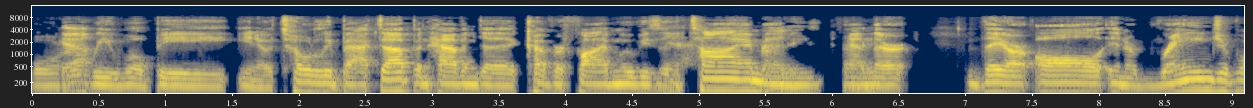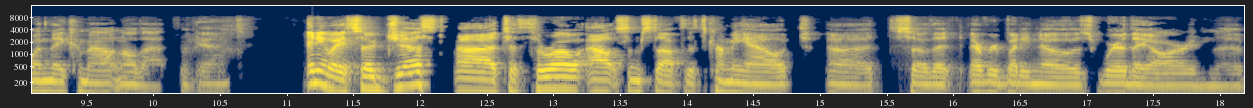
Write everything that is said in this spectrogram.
or Yeah. we will be you know totally backed up and having to cover five movies at Yeah. a time, Right. and and they're they are all in a range of when they come out and all that. Yeah. Anyway, so just uh, to throw out some stuff that's coming out uh, so that everybody knows where they are in the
